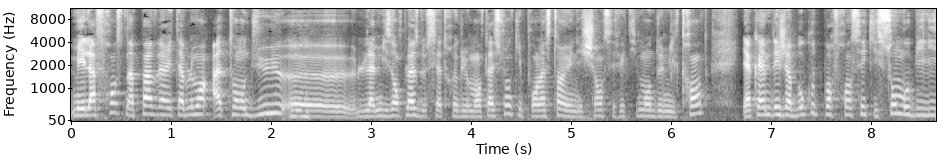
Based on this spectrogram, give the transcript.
mais la France n'a pas véritablement attendu la mise en place de cette réglementation qui, pour l'instant, a une échéance effectivement 2030. Il y a quand même déjà beaucoup de ports français qui sont mobilisés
